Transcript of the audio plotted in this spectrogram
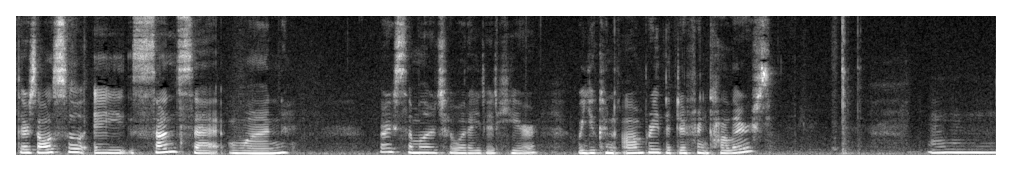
There's also a sunset one, very similar to what I did here, where you can ombre the different colors. Mm.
